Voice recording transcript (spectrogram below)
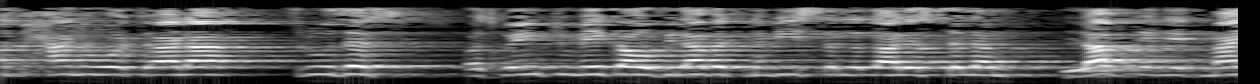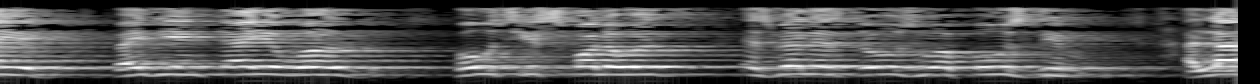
subhanahu wa ta'ala through this was going to make our beloved Nabi sallallahu alaihi wasallam loved and admired by the entire world, both his followers as well as those who opposed him. Allah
